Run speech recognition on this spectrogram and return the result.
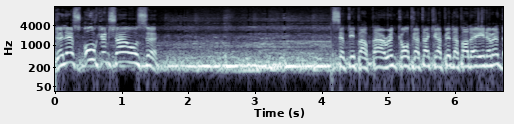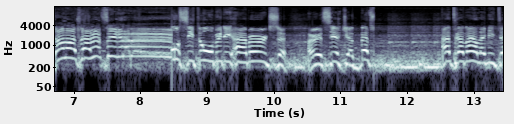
ne laisse aucune chance. Accepté par Barron, contre-attaque rapide de la part de Heinemann. Dans l'enclave, le tir et le but! Aussitôt au but des Hammers. Un tir qui a battu à travers la mi-temps.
